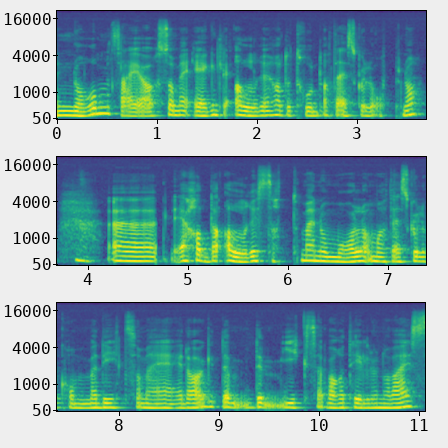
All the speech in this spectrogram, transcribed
enorm seier som jeg egentlig aldri hadde trodd at jeg skulle oppnå. Mm. Jeg hadde aldri satt meg noe mål om at jeg skulle komme dit som jeg er i dag. Det, det gikk seg bare til underveis.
